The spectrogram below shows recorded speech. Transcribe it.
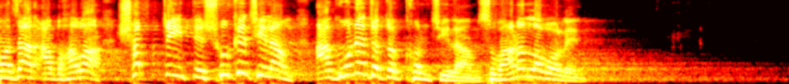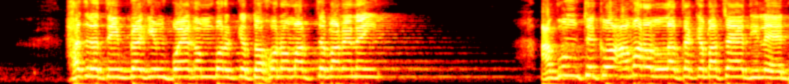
মজার আবহাওয়া, সবচেয়েতে সুখে ছিলাম, আগুনে যতক্ষণ ছিলাম, সুবহানাল্লাহ বলেন। হজরত ইব্রাহিম পয়গম্বরকে তখনও মারতে পারে নাই। আগুন থেকেও আমার আল্লাহ তাকে বাঁচায়া দিলেন।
